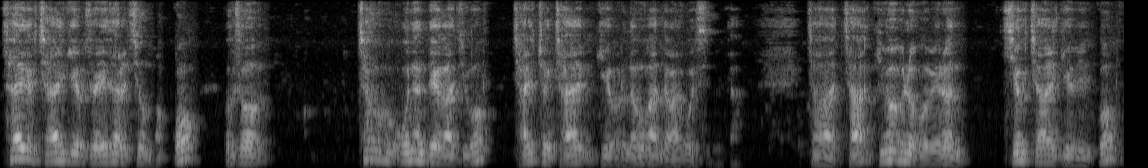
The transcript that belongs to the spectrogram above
사회적 자활기업에서 예산을 지원받고, 거기서 창업 후 5년 돼가지고 자립적 자활기업으로 넘어간다고 알고 있습니다. 자, 자 규모별로 보면은 지역 자활 기업이 있고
